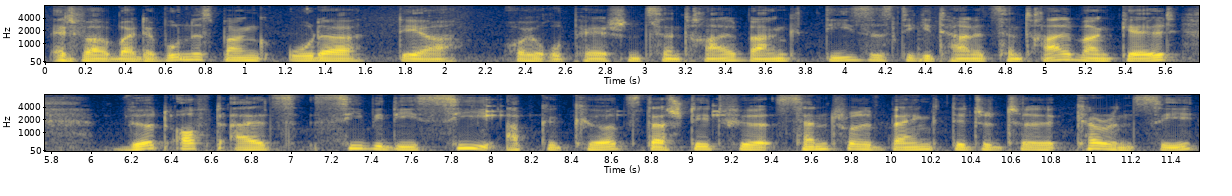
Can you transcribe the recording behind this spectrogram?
etwa bei der Bundesbank oder der Europäischen Zentralbank. Dieses digitale Zentralbankgeld wird oft als CBDC abgekürzt. Das steht für Central Bank Digital Currency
